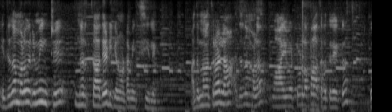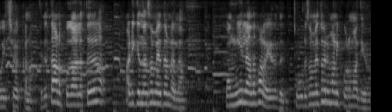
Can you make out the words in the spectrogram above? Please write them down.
ഇത് നമ്മൾ ഒരു മിനിറ്റ് നിർത്താതെ അടിക്കണം കേട്ടോ മിക്സിയിൽ അതുമാത്രമല്ല ഇത് നമ്മൾ വായുവട്ടമുള്ള പാത്രത്തിലേക്ക് ഒഴിച്ച് വെക്കണം. ഇത് തണുപ്പ് കാലത്ത് അടിക്കുന്ന സമയത്തുണ്ടല്ലോ. പൊങ്ങിയില്ല എന്ന് പറയരുത്. ചൂട് സമയത്ത് ഒരു മണിക്കൂർ മതിയോ?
